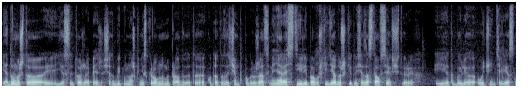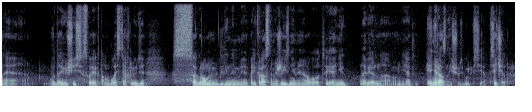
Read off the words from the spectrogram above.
Я думаю, что э, если тоже, опять же, сейчас быть немножко нескромным и, правда, в это куда-то зачем-то погружаться, меня растили бабушки и дедушки, то есть я застал всех четверых. И это были очень интересные, выдающиеся в своих там областях люди с огромными, длинными, прекрасными жизнями. Вот, и они, наверное, мне... И они разные еще были все, все четверо.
